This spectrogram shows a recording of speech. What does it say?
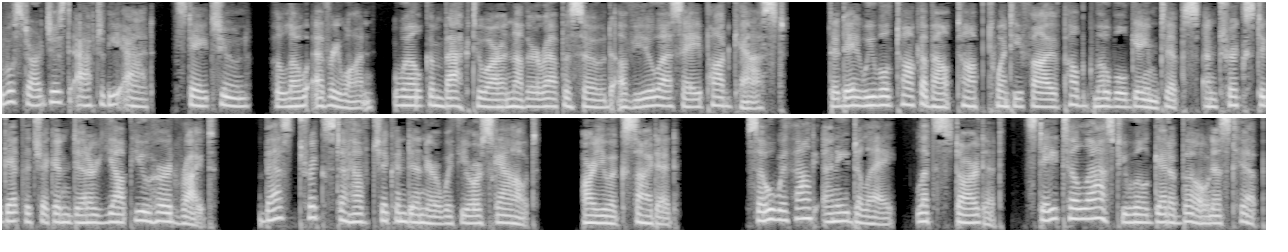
will start just after the ad. Stay tuned. Hello everyone, welcome back to our another episode of USA Podcast. Today we will talk about top 25 PUBG mobile game tips and tricks to get the chicken dinner yup you heard right. Best tricks to have chicken dinner with your scout. Are you excited? So without any delay, let's start it. Stay till last you will get a bonus tip.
